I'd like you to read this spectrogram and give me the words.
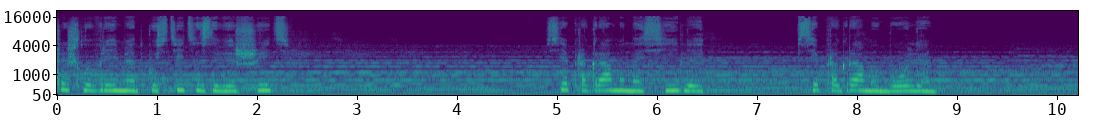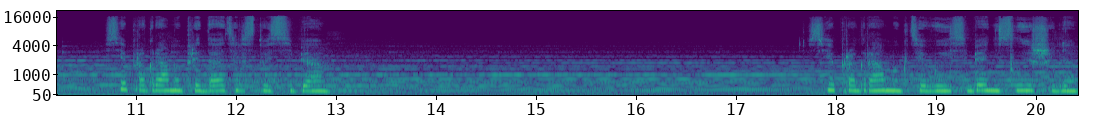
Пришло время отпустить и завершить все программы насилия, все программы боли, все программы предательства себя, все программы, где вы себя не слышали,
